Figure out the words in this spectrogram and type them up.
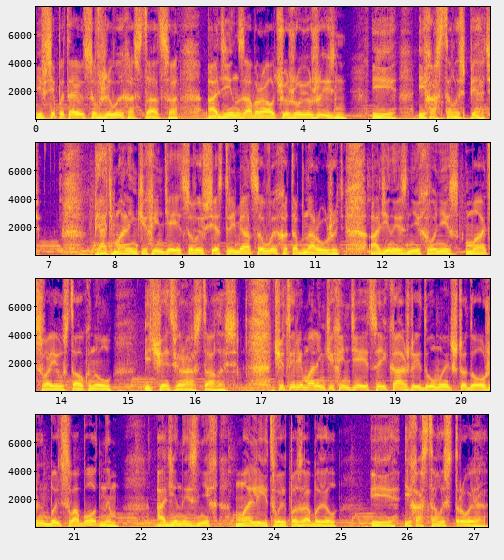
и все пытаются в живых остаться. Один забрал чужую жизнь, и их осталось пять. Пять маленьких индейцев, и все стремятся выход обнаружить. Один из них вниз мать свою столкнул, и четверо осталось. Четыре маленьких индейца, и каждый думает, что должен быть свободным. Один из них молитвы позабыл, и их осталось трое.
